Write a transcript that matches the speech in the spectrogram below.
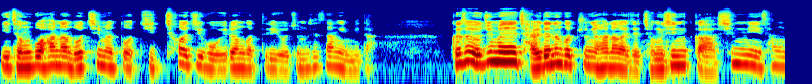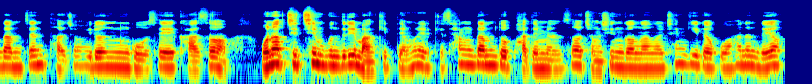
이 정보 하나 놓치면 또 뒤처지고 이런 것들이 요즘 세상입니다. 그래서 요즘에 잘 되는 것 중에 하나가 이제 정신과 심리 상담 센터죠. 이런 곳에 가서 워낙 지친 분들이 많기 때문에 이렇게 상담도 받으면서 정신 건강을 챙기려고 하는데요.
